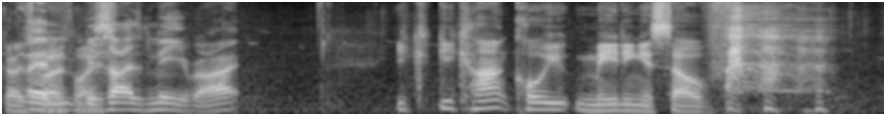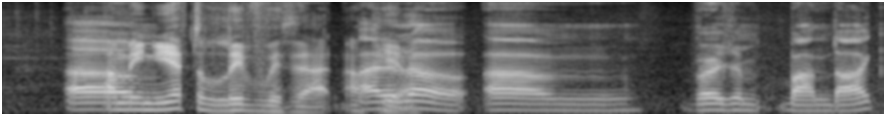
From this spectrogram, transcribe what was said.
Goes And both ways. besides me, right? you, you can't call you meeting yourself. I mean, you have to live with that. Up Um, I don't know. Um, Virgil van Dijk.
